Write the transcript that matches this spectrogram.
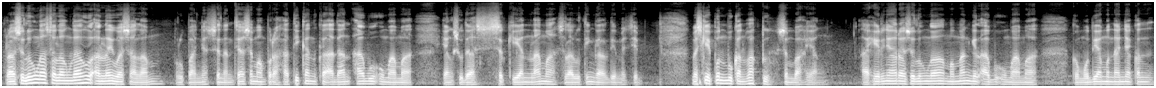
Rasulullah Shallallahu Alaihi Wasallam rupanya senantiasa memperhatikan keadaan Abu Umama yang sudah sekian lama selalu tinggal di masjid. Meskipun bukan waktu sembahyang. Akhirnya Rasulullah memanggil Abu Umama, kemudian menanyakan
